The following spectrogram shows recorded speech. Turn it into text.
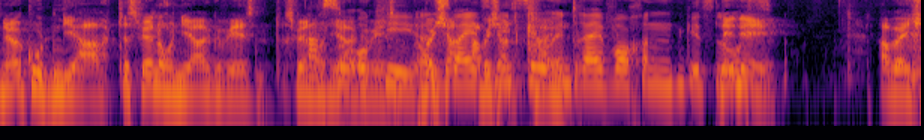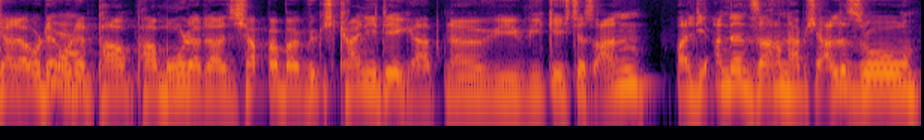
Ja, gut, ein Jahr. Das wäre noch ein Jahr gewesen. Das wäre noch so, ein Jahr okay. gewesen. Aber also ich, war jetzt aber ich nicht so kein, in drei Wochen geht's los. Nee, nee. Aber ich hatte, oder, Ja. oder ein paar, paar Monate. Also ich habe aber wirklich keine Idee gehabt, ne? wie, wie gehe ich das an? Weil die anderen Sachen habe ich alle so,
